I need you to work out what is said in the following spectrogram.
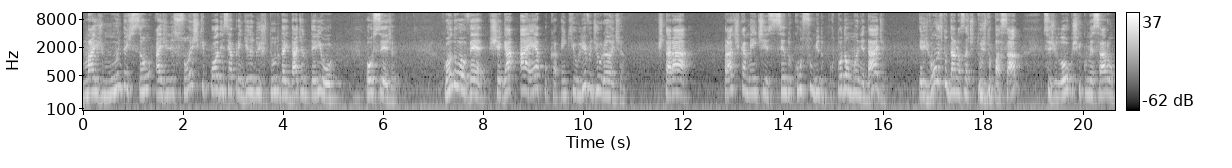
mas muitas são as lições que podem ser aprendidas do estudo da idade anterior. Ou seja, quando houver chegar a época em que o livro de Urântia estará praticamente sendo consumido por toda a humanidade, eles vão estudar nossas atitudes do passado, esses loucos que começaram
